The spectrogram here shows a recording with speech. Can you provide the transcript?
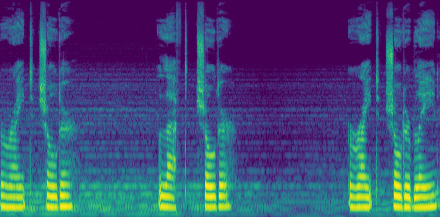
Right shoulder, left shoulder, right shoulder blade,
